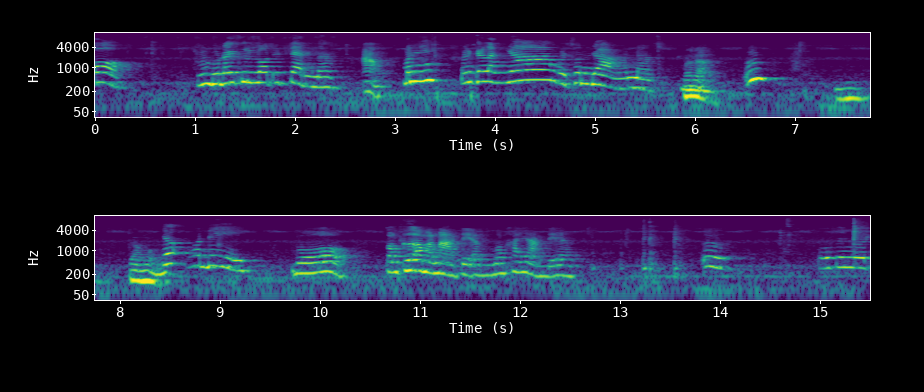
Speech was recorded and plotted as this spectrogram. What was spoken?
บอกมันดูได้ขึ้นรถไอ้แจ่นนะ อ้าวมันมันกำลังย่างไปส่วนอย่างนั่นนะมันอะอื้อจ้างผมเยอะพอดีโบ ตอนคือเอามันมาเตียงบนข้าอย่างเดียวอืมมันขึ้นรถ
